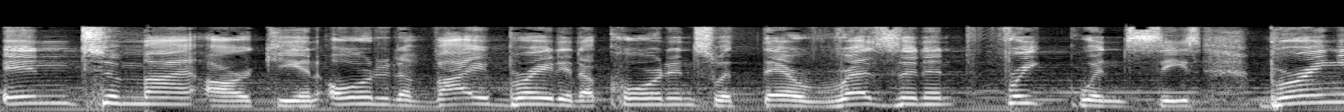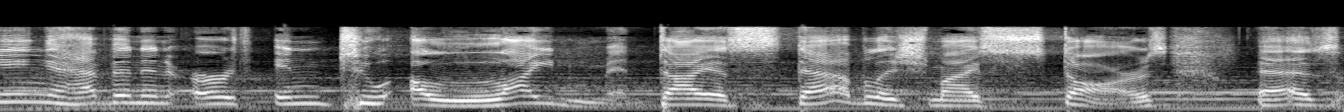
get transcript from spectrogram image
into my arche in order to vibrate in accordance with their resonant frequencies, bringing heaven and earth into alignment. I establish my stars as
